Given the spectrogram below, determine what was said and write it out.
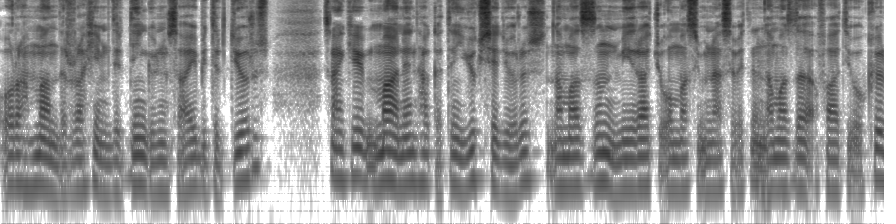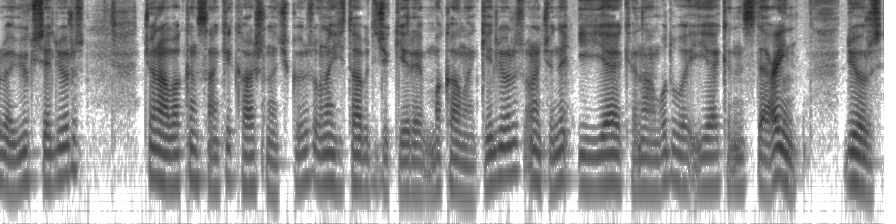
O Rahmandır, Rahim'dir, din günün sahibidir diyoruz. Sanki manen hakikaten yükseliyoruz. Namazın miraç olması münasebetinde namazda Fatih okuyor ve yükseliyoruz. Cenab-ı Hakk'ın sanki karşına çıkıyoruz. Ona hitap edecek yere, makama geliyoruz. Onun için de İyyâke na'budu ve İyyâke nesta'in diyoruz.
